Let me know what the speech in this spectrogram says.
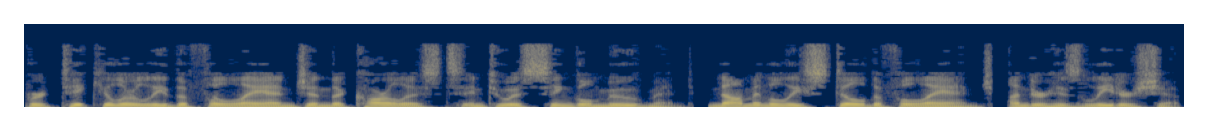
particularly the Falange and the Carlists into a single movement, nominally still the Falange, under his leadership.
